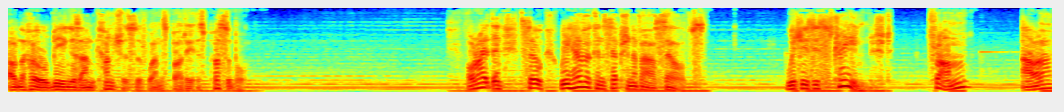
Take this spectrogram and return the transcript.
on the whole, being as unconscious of one's body as possible. All right, then, so we have a conception of ourselves which is estranged from our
